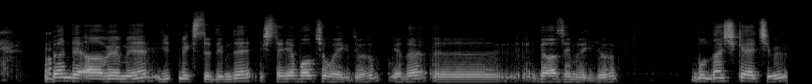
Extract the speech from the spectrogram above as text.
ben de AVM'ye gitmek istediğimde işte ya Balçova'ya gidiyorum ya da e, Gaziemre'ye gidiyorum. Bundan şikayetçiyim.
